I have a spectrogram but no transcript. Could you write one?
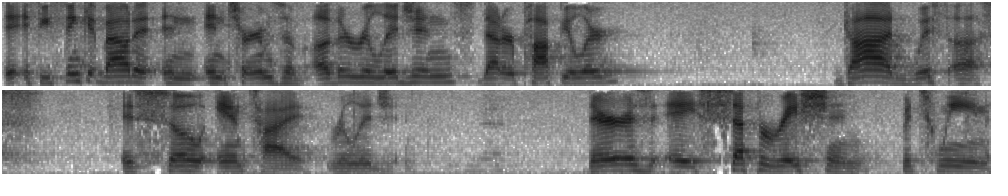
if you think about it in, in terms of other religions that are popular, God with us is so anti religion. There is a separation between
